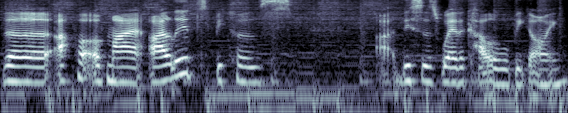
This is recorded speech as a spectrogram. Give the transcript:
the upper of my eyelids because uh, this is where the colour will be going.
